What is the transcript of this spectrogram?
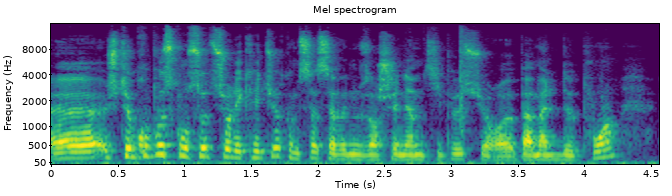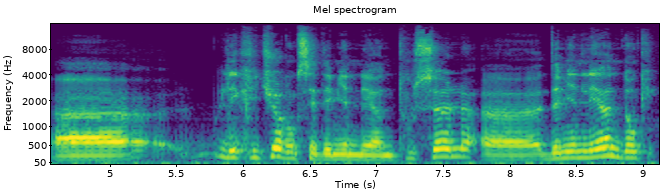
Euh, je te propose qu'on saute sur l'écriture, comme ça, ça va nous enchaîner un petit peu sur euh, pas mal de points. Euh, l'écriture, donc, c'est Damien Leone tout seul. Damien Leone, donc,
